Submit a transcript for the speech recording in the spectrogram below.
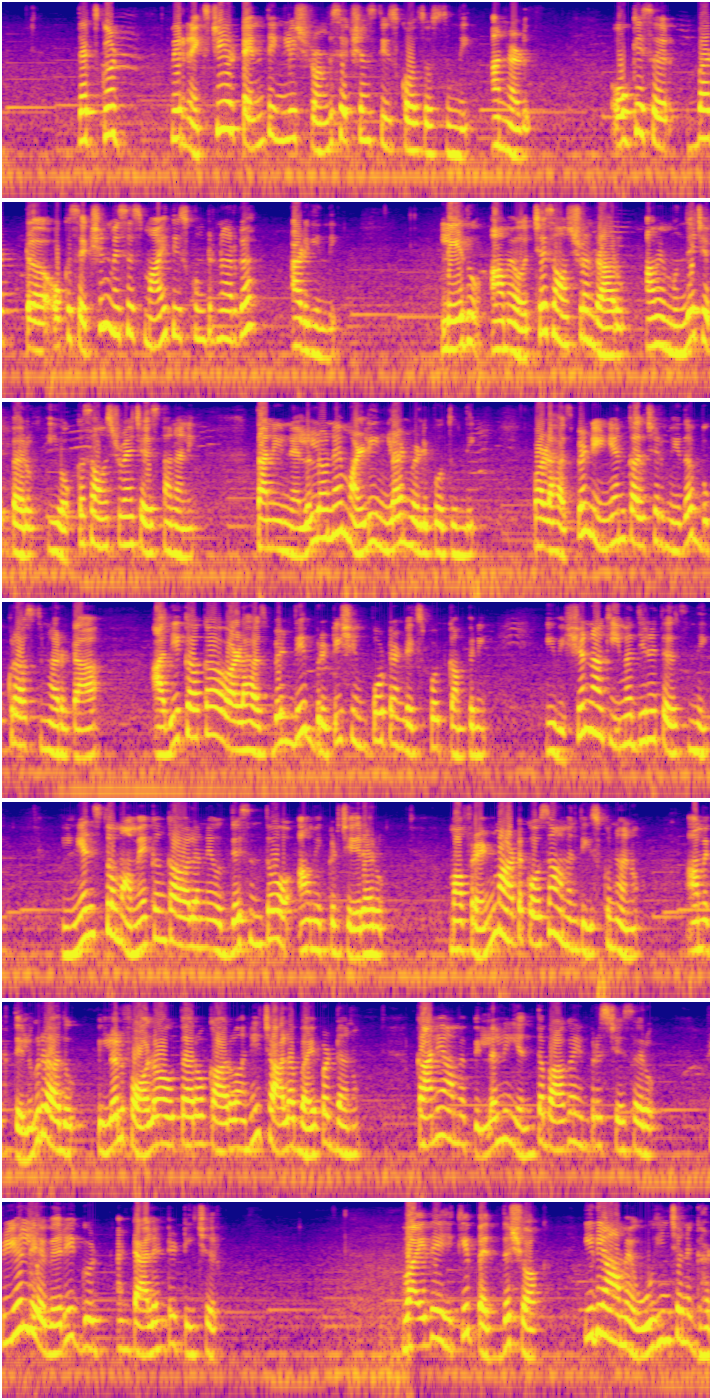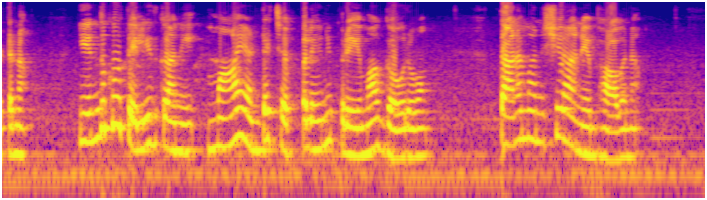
దట్స్ గుడ్ మీరు నెక్స్ట్ ఇయర్ టెన్త్ ఇంగ్లీష్ రెండు సెక్షన్స్ తీసుకోవాల్సి వస్తుంది అన్నాడు. ఓకే సార్ బట్ ఒక సెక్షన్ మిస్సెస్ మాయ తీసుకుంటున్నారుగా? అడిగింది. లేదు ఆమె వచ్చే సంవత్సరం రారు. ఆమె ముందే చెప్పారు ఈ ఒక్క సంవత్సరమే చేస్తానని. తను ఈ నెలలోనే మళ్ళీ ఇంగ్లాండ్ వెళ్ళిపోతుంది. వాళ్ళ హస్బెండ్ ఇండియన్ కల్చర్ మీద బుక్ రాస్తున్నారట. అదీ కాక వాళ్ళ హస్బెండ్ది British import and export company. ఈ విషయం నాకు ఈ మధ్యనే తెలిసింది. ఇండియన్స్తో మమేకం కావాలనే ఉద్దేశంతో ఆమె ఇక్కడ చేరారు. మా ఫ్రెండ్ మాట కోసం ఆమెను తీసుకున్నాను. ఆమెకు తెలుగు రాదు. పిల్లలు ఫాలో అవుతారో కారో అని చాలా భయపడ్డాను. కానీ ఆమె పిల్లల్ని ఎంత బాగా ఇంప్రెస్ చేశారో. Really a very good and talented teacher. వైదేహికి పెద్ద షాక్. ఇది ఆమె ఊహించని ఘటన. ఎందుకో తెలియదు కానీ మాయ అంటే చెప్పలేని ప్రేమ గౌరవం. తన మనిషి అనే భావన.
